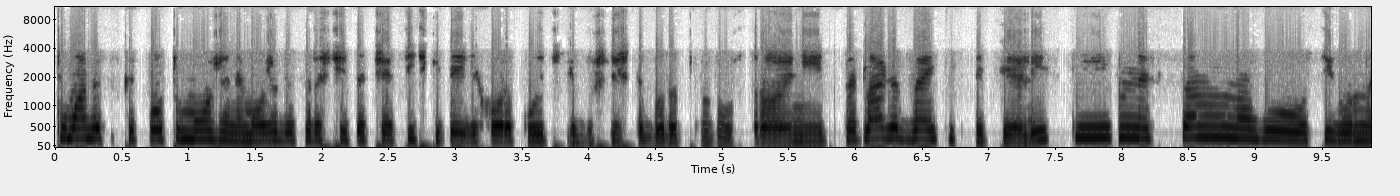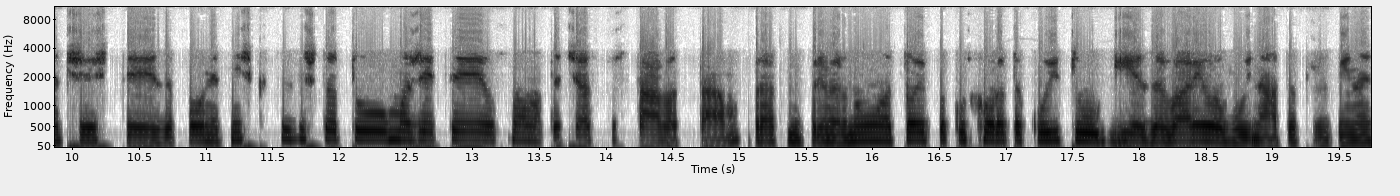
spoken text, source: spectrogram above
помага с каквото може. Не може да се разчита, че всички тези хора, които си дошли, ще бъдат трудоустроени. Предлагат зайки специалисти. Не съм много сигурна, че ще запълнят нишката, защото мъжете основната част остават там. Брат ми, примерно, той пък от хората, които ги е заварила войната, чужбина.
